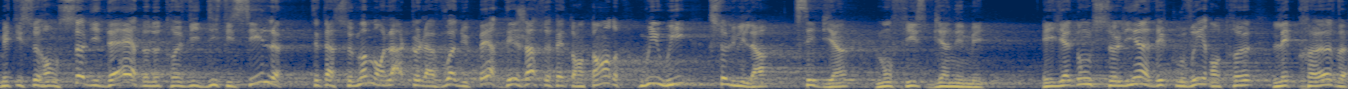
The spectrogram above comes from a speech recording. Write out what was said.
mais qui se rend solidaire de notre vie difficile, c'est à ce moment-là que la voix du Père déjà se fait entendre, oui, oui, celui-là, c'est bien mon Fils bien-aimé. Et il y a donc ce lien à découvrir entre l'épreuve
